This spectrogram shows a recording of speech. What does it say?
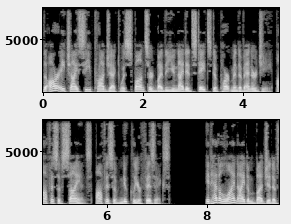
The RHIC project was sponsored by the United States Department of Energy, Office of Science, Office of Nuclear Physics. It had a line item budget of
